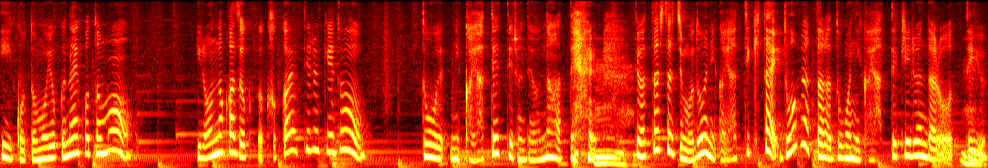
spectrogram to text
いいことも良くないこともいろんな家族が抱えてるけどどうにかやってってるんだよなって。で私たちもどうにかやっていきたい。どうやったらどうにかやっていけるんだろうっていう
